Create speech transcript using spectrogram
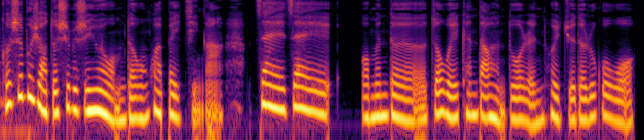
可是不晓得是不是因为我们的文化背景啊，在在我们的周围看到很多人会觉得，如果我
